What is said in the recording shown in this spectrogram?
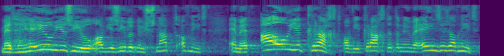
met heel je ziel, of je ziel het nu snapt of niet, en met al je kracht, of je kracht het er nu mee eens is of niet.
